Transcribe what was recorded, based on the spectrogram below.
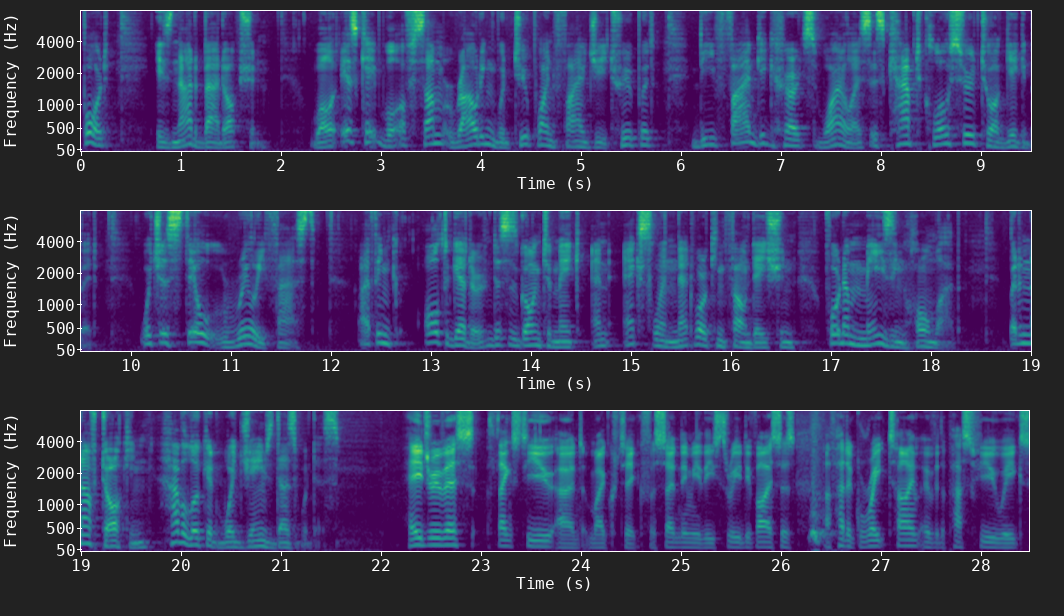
port is not a bad option. While it is capable of some routing with 2.5G throughput, the 5 GHz wireless is capped closer to a gigabit, which is still really fast. I think altogether this is going to make an excellent networking foundation for an amazing home lab. But enough talking, have a look at what James does with this. Hey Druvis, thanks to you and MikroTik for sending me these three devices. I've had a great time over the past few weeks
